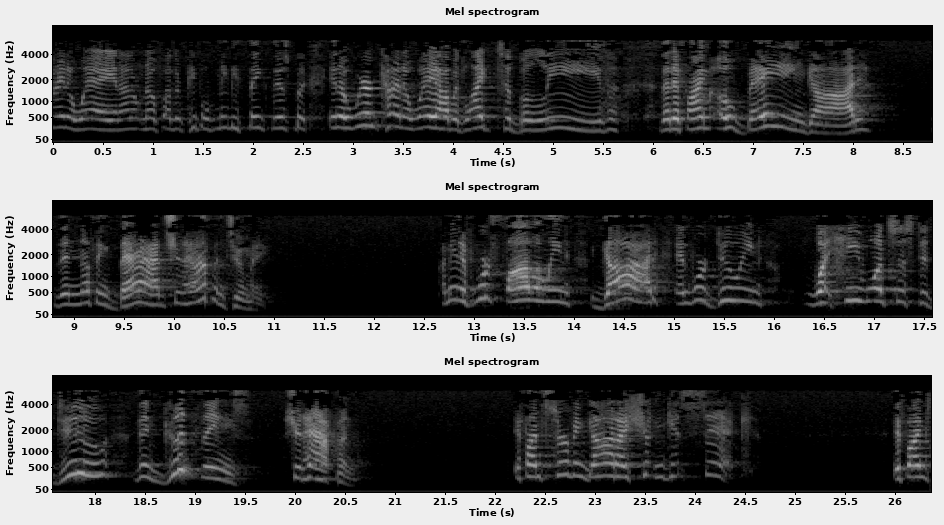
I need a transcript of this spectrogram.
kind of way, and I don't know if other people maybe think this, but in a weird kind of way, I would like to believe that if I'm obeying God, then nothing bad should happen to me. I mean, if we're following God and we're doing what He wants us to do, then good things should happen. If I'm serving God, I shouldn't get sick. If I'm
